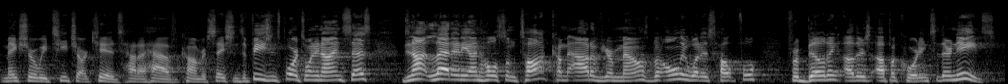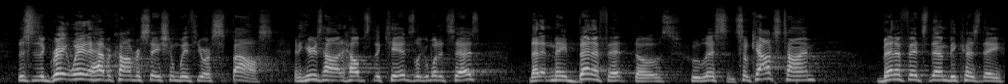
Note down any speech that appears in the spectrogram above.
make sure we teach our kids how to have conversations. Ephesians 4:29 says, "Do not let any unwholesome talk come out of your mouths, but only what is helpful for building others up according to their needs." This is a great way to have a conversation with your spouse. And here's how it helps the kids. Look at what it says, that it may benefit those who listen. So couch time benefits them because they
